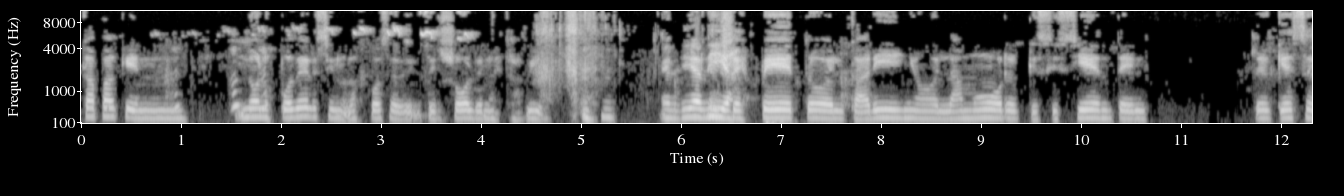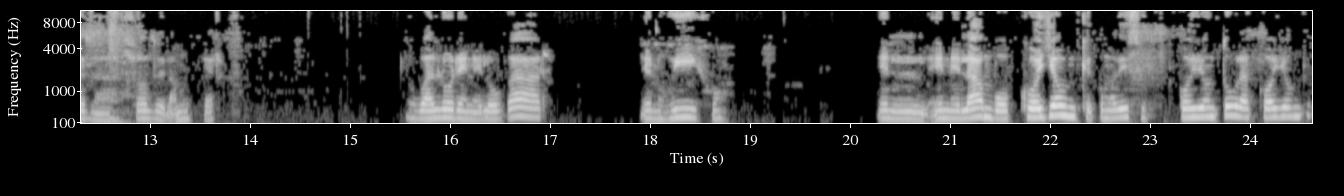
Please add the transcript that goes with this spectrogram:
capaz que no los poderes, sino las cosas del, del rol de nuestras vidas. El día a el día. respeto, el cariño, el amor el que se siente, el, el que es el rol de la mujer. El valor en el hogar, en los hijos, en, en el ambos, coyunque, como dice, coyuntura, coyunque.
